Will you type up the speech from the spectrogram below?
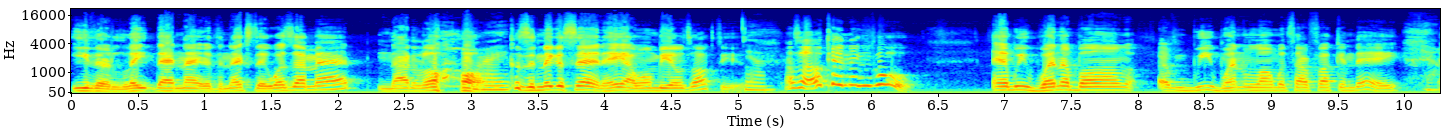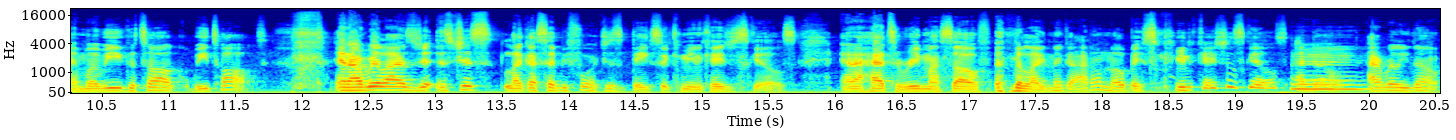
either late that night or the next day. Was I mad? Not at all. because the nigga said, "Hey, I won't be able to talk to you." Yeah. I was like, "Okay, nigga, cool." And we went along, and we went along with our fucking day, and when we could talk, we talked. And I realized it's just like I said before, just basic communication skills. And I had to read myself and be like, "Nigga, I don't know basic communication skills. I don't. I really don't."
